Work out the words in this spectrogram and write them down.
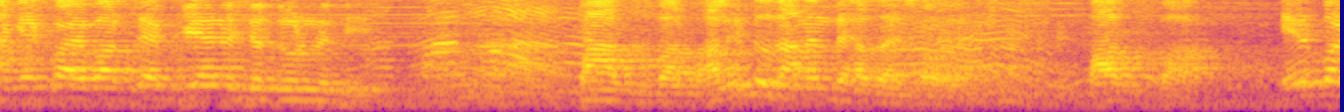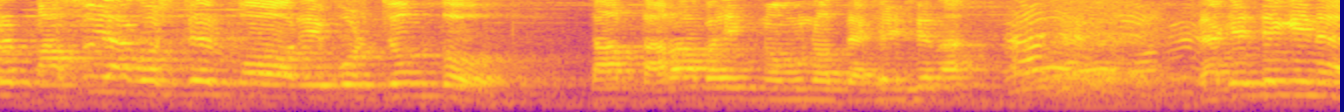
আগে কয়বার চ্যাম্পিয়ন হয়েছে দুর্নীতি? পাঁচবার। ভালোই তো জানেন দেখা যায় সবাই। পাঁচবার। এরপরে পাঁচই আগস্টের পর এ পর্যন্ত তার ধারাবাহিক নমুনা দেখাইছে না? দেখাইছে কি না?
